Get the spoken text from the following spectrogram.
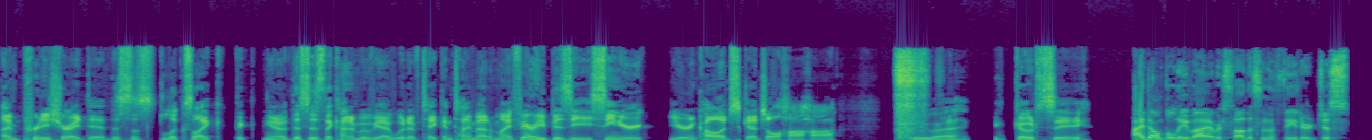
I'm pretty sure I did. This is looks like the you know this is the kind of movie I would have taken time out of my very busy senior year in college schedule, haha, to uh, go to see. I don't believe I ever saw this in the theater just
